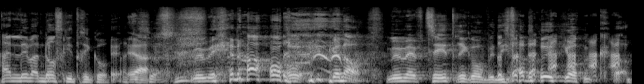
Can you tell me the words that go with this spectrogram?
Ein Lewandowski-Trikot. Ja, genau, genau. Mit dem FC-Trikot bin ich da durch. Oh Gott.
